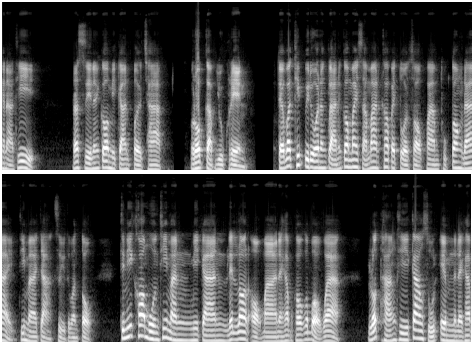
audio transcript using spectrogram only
ขณะที่รัสเซียนั้นก็มีการเปิดฉาก รบกับยูเครน แต่ว่าคลิปวิดีโอดังกล่าวนั้นก็ไม่สามารถเข้าไปตรวจสอบความถูกต้องได้ที่มาจากสื่อตะวันตก ทีนี้ข้อมูลที่มันมีการเล็ดลอดออกมานะครับเขาก็บอกว่ารถถัง T90M เนยนะครับ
